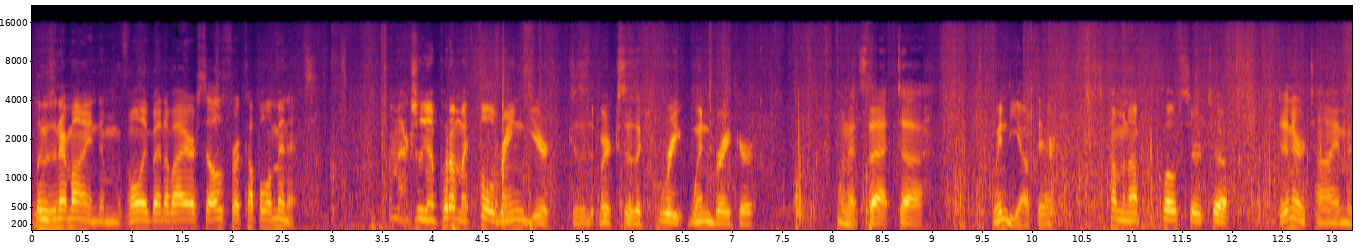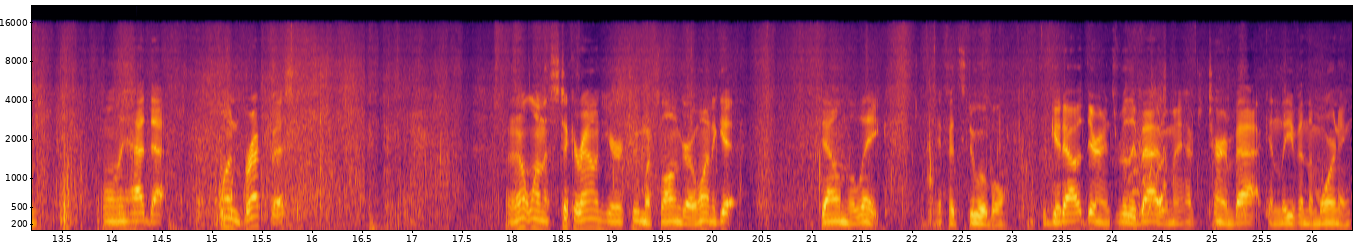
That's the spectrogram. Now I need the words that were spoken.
losing our mind, and we've only been by ourselves for a couple of minutes. I'm actually gonna put on my full rain gear because it works as a great windbreaker when it's that uh, windy out there. It's coming up closer to dinner time, and I've only had that one breakfast. But I don't want to stick around here too much longer. I want to get down the lake if it's doable. If we get out there and it's really bad, we might have to turn back and leave in the morning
